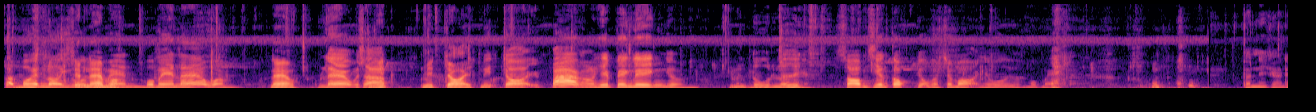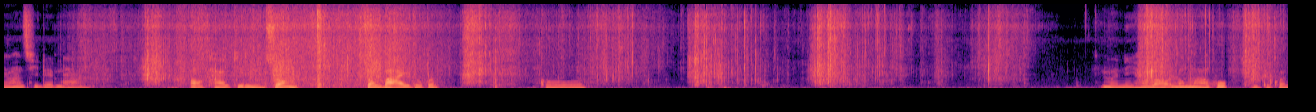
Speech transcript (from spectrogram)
ปัดบ่เห็นหน่อยเสร็จแล้วบ่บ่แมนแล้วอะแล้วแล้วไม่ทราบมิดจอยมีจ่อย ป้างเฮ็ดเพลงเลงอยู่มันตูดเลย ซ่อมเสียงตกอยู่ว่าจะเหมาะอยู่บ่แม่น ตอนนี้ก็เดี๋ยวเราสิเดินทาง ออกหากินช่วงช่วงบ่ายทุกคนโอ้ยมื่อนี้เราเลาะลงมาหุบทุกคน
